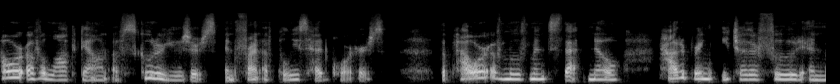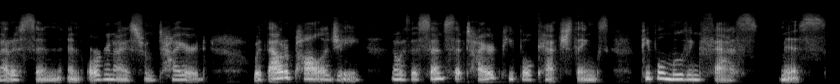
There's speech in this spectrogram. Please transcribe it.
power of a lockdown of scooter users in front of police headquarters, the power of movements that know how to bring each other food and medicine and organize from tired without apology and with a sense that tired people catch things people moving fast miss.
